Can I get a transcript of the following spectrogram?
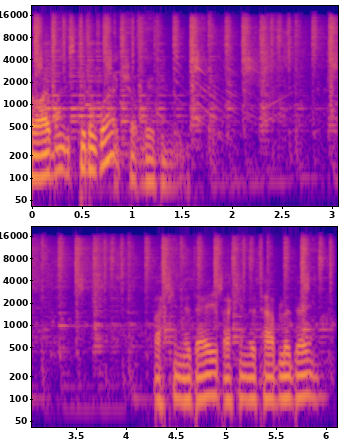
But I once did a workshop with him. Back in the day, back in the tabla day.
